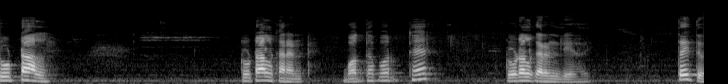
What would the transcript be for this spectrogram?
টোটাল টোটাল কারেন্ট বদ্ধপথের টোটাল কারেন্ট লিয়ে হয়। তাই তো?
